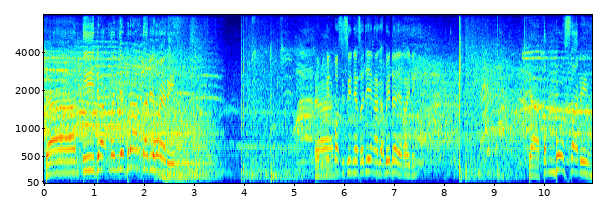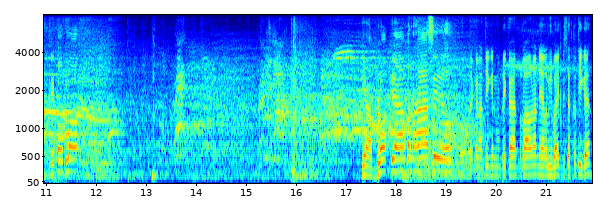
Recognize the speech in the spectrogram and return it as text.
Dan tidak menyeberang tadi Hoeri. Ya, mungkin posisinya saja yang agak beda ya kali ini. Ya tembus tadi triple block. Ya blok yang berhasil. Bahwa mereka nanti ingin memberikan perlawanan yang lebih baik di set ketiga.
